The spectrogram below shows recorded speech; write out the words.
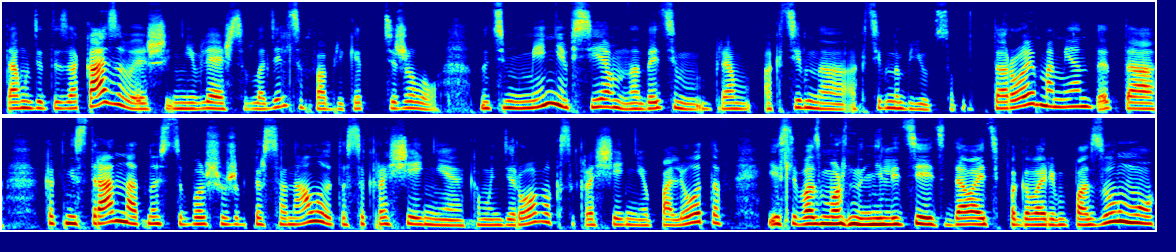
Там, где ты заказываешь и не являешься владельцем фабрики, это тяжело. Но, тем не менее, все над этим прям активно, активно бьются. Второй момент — это, как ни странно, относится больше уже к персоналу, это сокращение командировок, сокращение полетов. Если возможно не лететь, давайте поговорим по Zoom.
